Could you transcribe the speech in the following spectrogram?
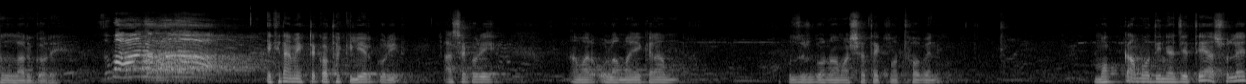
আল্লাহর ঘরে। এখানে আমি একটা কথা ক্লিয়ার করি। আশা করি আমার ওলামায়ে কেরাম হুজুরগণ আমার সাথে একমত হবেন। মক্কা মদিনা যেতে আসলে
